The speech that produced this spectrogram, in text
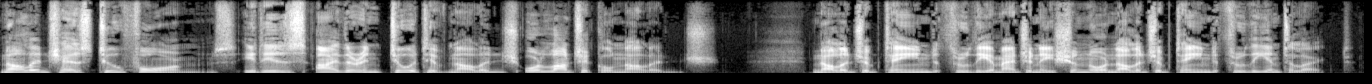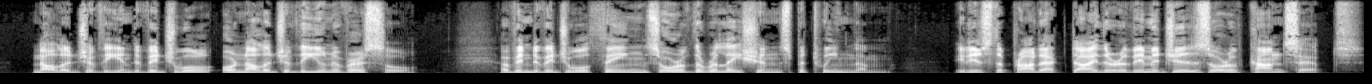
Knowledge has two forms. It is either intuitive knowledge or logical knowledge knowledge obtained through the imagination or knowledge obtained through the intellect. knowledge of the individual or knowledge of the universal, of individual things or of the relations between them. It is the product either of images or of concepts.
